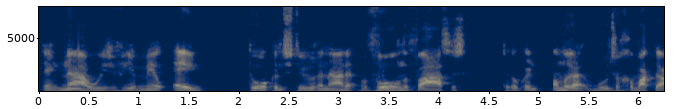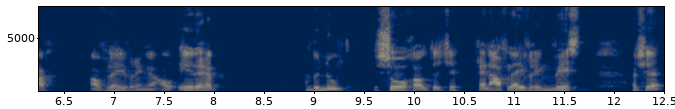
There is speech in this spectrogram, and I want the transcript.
Denk na hoe je ze via mail 1 door kunt sturen naar de volgende fases. Dat ik ook in andere woensdag gemakdag afleveringen al eerder heb benoemd. Dus zorg ook dat je geen aflevering mist als je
